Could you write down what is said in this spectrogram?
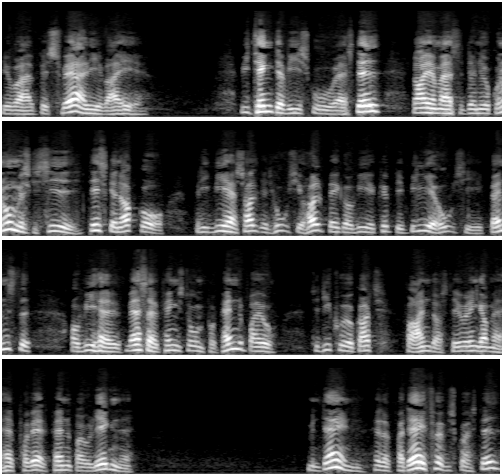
Det var besværlige veje. Vi tænkte, at vi skulle afsted. Nå, jamen altså, den økonomiske side, det skal nok gå. Fordi vi har solgt et hus i Holbæk, og vi har købt et billigere hus i Grænsted, og vi havde masser af penge stående på pandebrev, så de kunne jo godt forandre os. Det var dengang, man havde privat pandebrev liggende. Men dagen, eller et par dage før vi skulle afsted,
